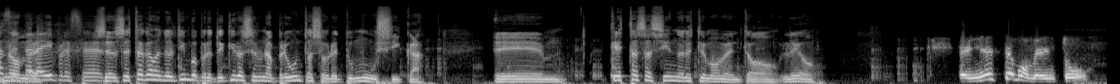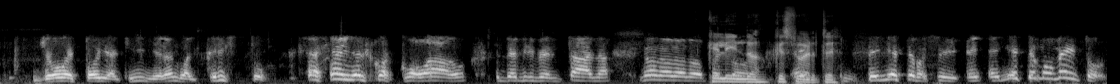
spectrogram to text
estar nombres. ahí. Se está acabando el tiempo, pero te quiero hacer una pregunta sobre tu música. Eh, ¿Qué estás haciendo en este momento, Leo? En este momento, yo estoy aquí mirando al Cristo en el corcovado de mi ventana. No, no, no, no. Qué perdón. lindo, qué suerte. En, en este, sí, en, en este momento,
